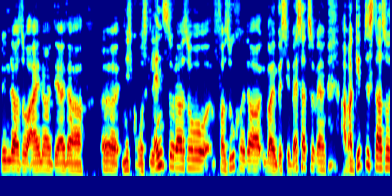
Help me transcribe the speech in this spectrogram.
bin da so einer, der da äh, nicht groß glänzt oder so, versuche da überall ein bisschen besser zu werden. Aber gibt es da so,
